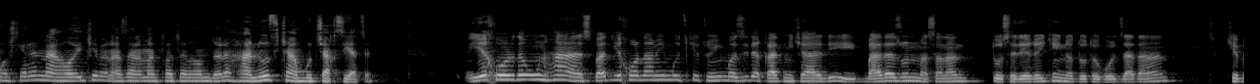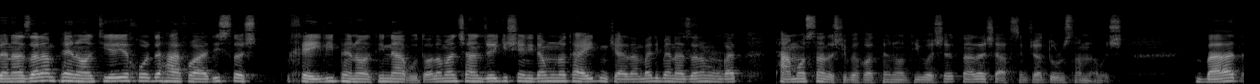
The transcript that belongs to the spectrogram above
مشکل نهایی که به نظر من تاتنهام داره هنوز کم بود شخصیته. یه خورده اون هست. بعد یه خوردم این بود که تو این بازی دقت می‌کردی بعد از اون مثلا دو سه دقیقه که اینا دوتا گل زدن که به نظرم پنالتی یه خورده حرف و حدیث داشت. خیلی پنالتی نبود. حالا من چند جایی که شنیدم اونا تایید می‌کردم ولی به نظرم اونقدر تماس نداشت که بخواد پنالتی باشه. نظر شخصیم شاید درست هم نباشه. بعد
